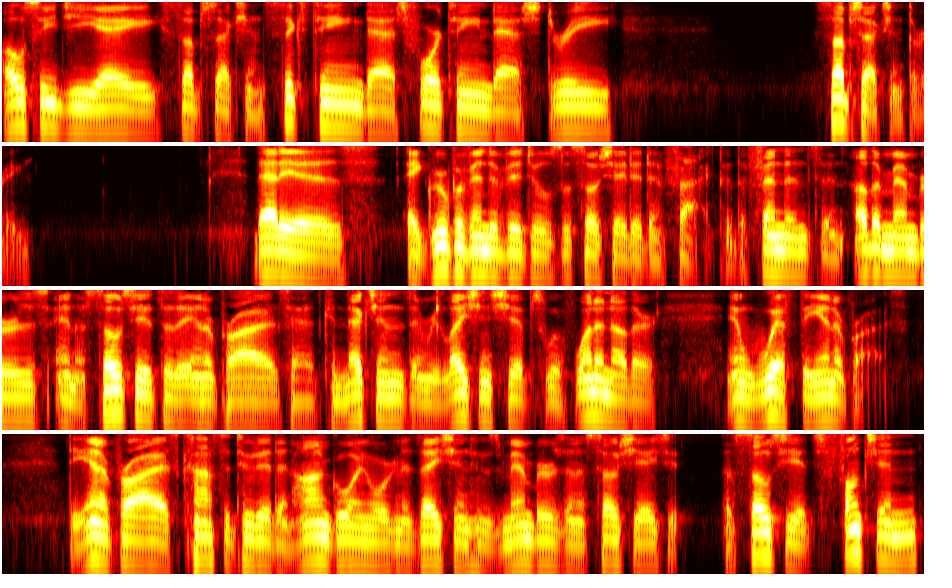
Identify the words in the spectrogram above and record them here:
OCGA subsection 16 14 3, subsection 3. That is a group of individuals associated in fact. The defendants and other members and associates of the enterprise had connections and relationships with one another and with the enterprise. The enterprise constituted an ongoing organization whose members and associates functioned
